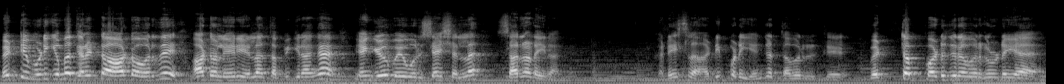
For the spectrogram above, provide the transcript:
வெட்டி முடிக்கும்போது கரெக்டாக ஆட்டோ வருது. ஆட்டோவில் ஏறி எல்லாம் தப்பிக்கிறாங்க. எங்கேயோ போய் ஒரு ஸ்டேஷனில் சரணடைகிறாங்க. கடைசியில் அடிப்படை எங்க தவறு இருக்கு? வெட்டப்படுகிறவர்களுடைய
